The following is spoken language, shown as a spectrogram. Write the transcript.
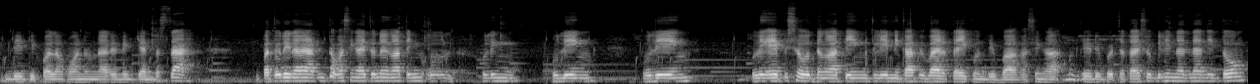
hindi, di ko alam kung anong narinig dyan. Basta, patuloy na natin to kasi nga ito na yung ating ul- huling, huling, huling, huling episode ng ating Clinic Capybara Tycoon, di ba? Kasi nga, magre-revert na tayo. So, bilhin na natin itong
